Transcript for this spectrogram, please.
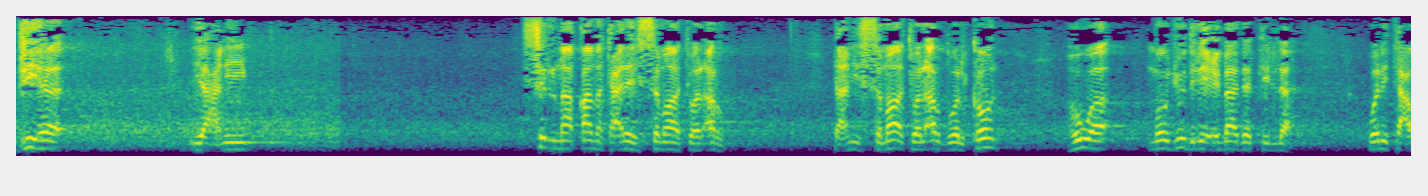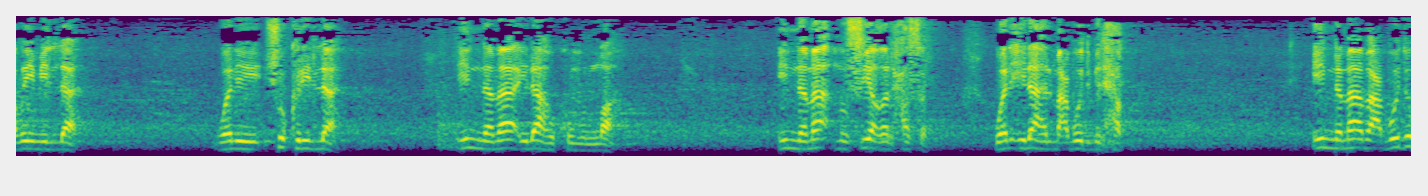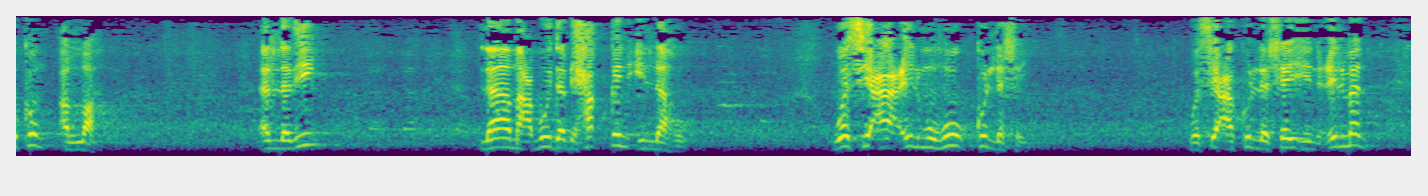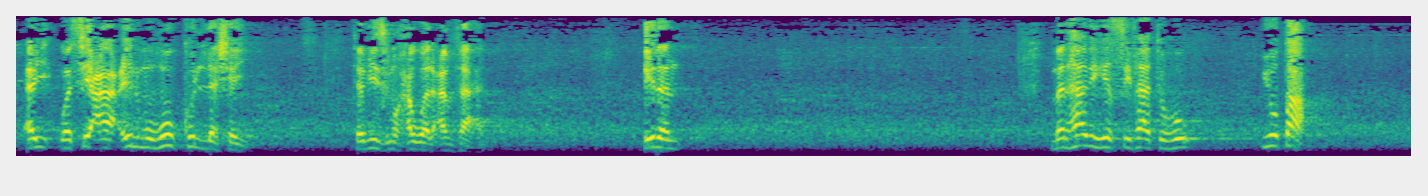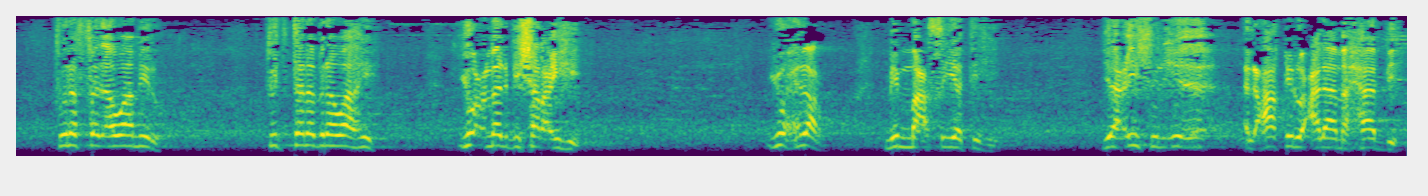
فيها يعني سر ما قامت عليه السماوات والأرض. يعني السماوات والأرض والكون هو موجود لعبادة الله ولتعظيم الله ولشكر الله. إنما إلهكم الله. إنما من صيغ الحصر. والإله المعبود بالحق. إنما معبودكم الله. الذي لا معبود بحق إلا هو. وسع علمه كل شيء. وسع كل شيء علما أي وسع علمه كل شيء. تمييز محول عن فاعل. إذا من هذه صفاته؟ يطاع. تنفذ أوامره. تجتنب نواهيه. يعمل بشرعه. يحذر من معصيته. يعيش العاقل على محابه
